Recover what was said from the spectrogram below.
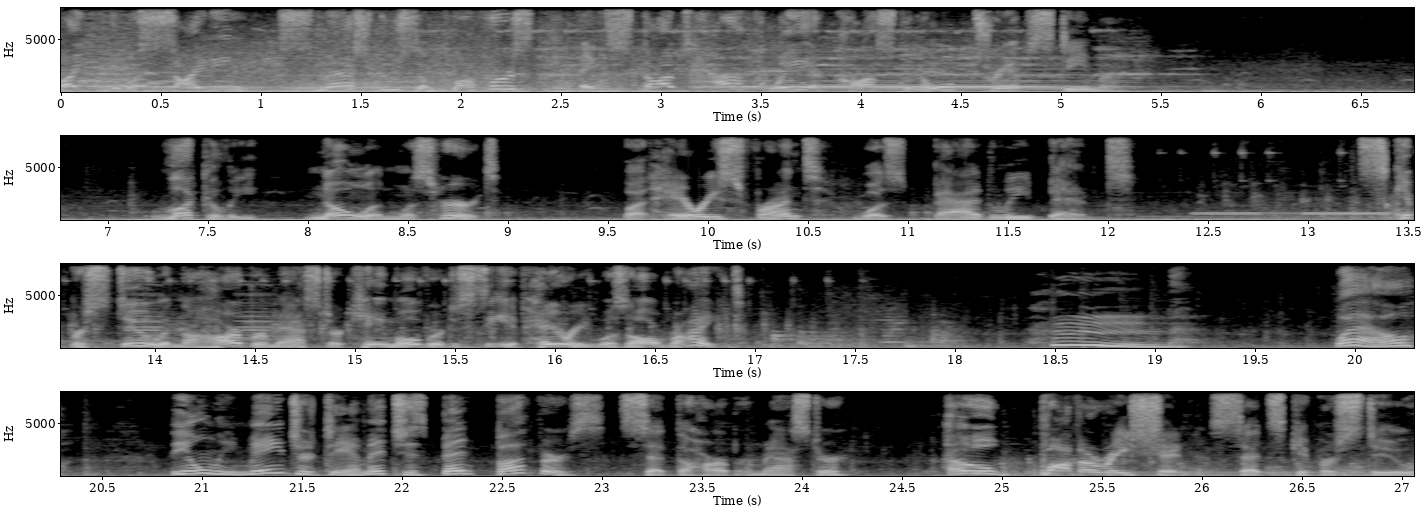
right into a siding, smashed through some buffers, and stopped halfway across an old tramp steamer. Luckily, no one was hurt, but Harry's front was badly bent. Skipper Stu and the harbor master came over to see if Harry was all right. Hmm. Well, the only major damage is bent buffers, said the harbor master. Oh, botheration, said Skipper Stu.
